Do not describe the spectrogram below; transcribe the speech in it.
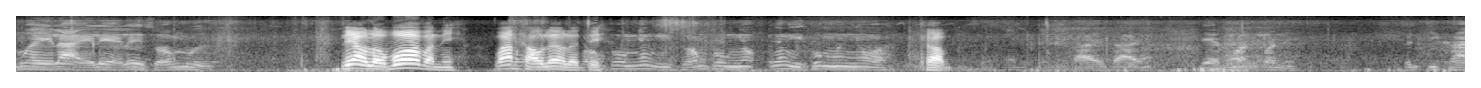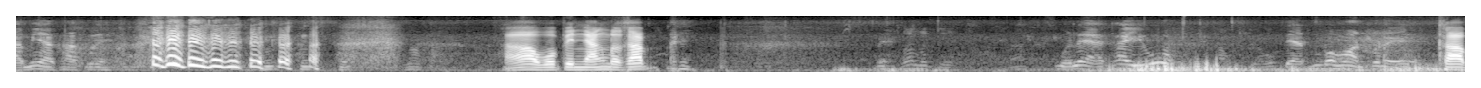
เมื่อยไล่แล่เลย สองมือแล้วเหรอบ่บัดนี้ว่านเขาแล้วเหรอสอติงทงยังอีกสองทงเนาะยังอีกทงหนึงเนาะครับ ตายตายแดดร้อนกว่านี่เป็นจีขาเมียคักเลยอ้าวบ่เป็นหยังดอกครับ เมื่อแรกใครอยู่แดดมันบ่ฮ้อนปานใดครับ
